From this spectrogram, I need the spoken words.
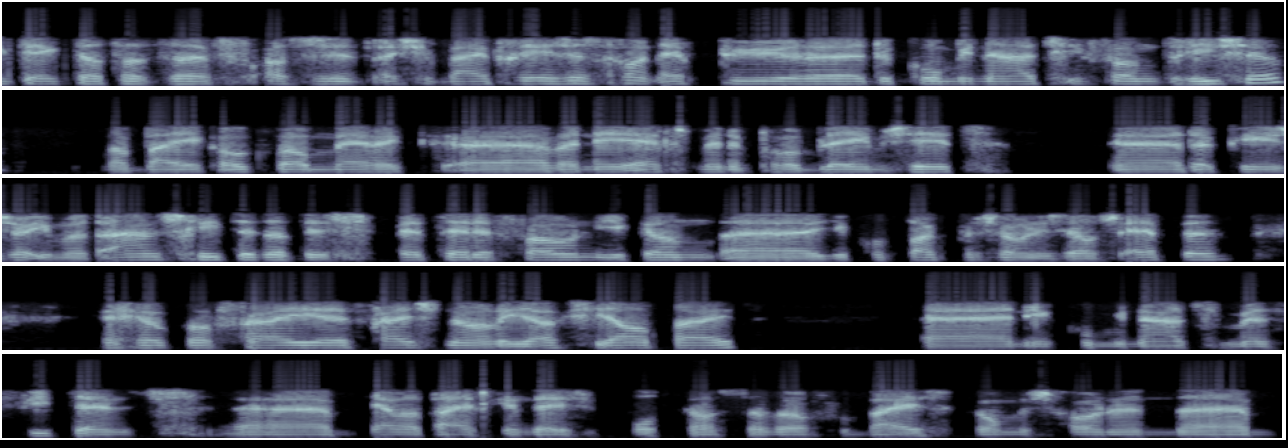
Ik denk dat het, als, het, als je mij is het gewoon echt puur de combinatie van Driessen. Waarbij ik ook wel merk, wanneer je ergens met een probleem zit, dan kun je zo iemand aanschieten. Dat is per telefoon. Je kan uh, je contactpersonen zelfs appen. Dan krijg je ook wel vrij, vrij snel reactie altijd. En in combinatie met Vitens, ja, wat eigenlijk in deze podcast al wel voorbij is gekomen, is gewoon een,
